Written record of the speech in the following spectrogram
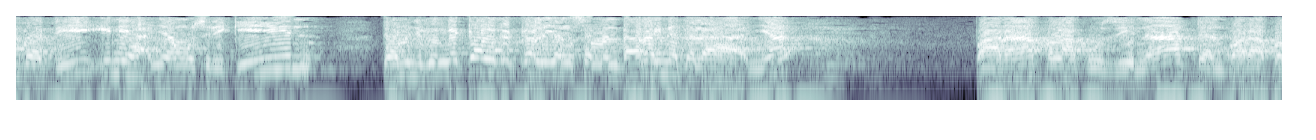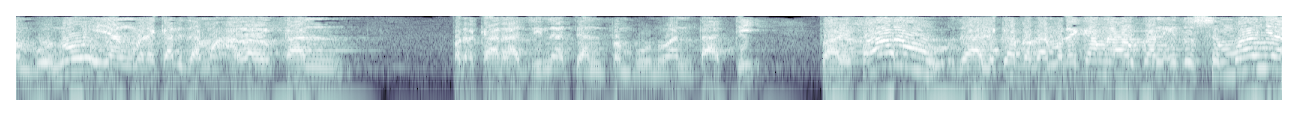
abadi ini haknya musyrikin dan menyebutkan kekal kekal yang sementara ini adalah haknya para pelaku zina dan para pembunuh yang mereka tidak menghalalkan perkara zina dan pembunuhan tadi. Barifalu, dalika bahkan mereka melakukan itu semuanya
